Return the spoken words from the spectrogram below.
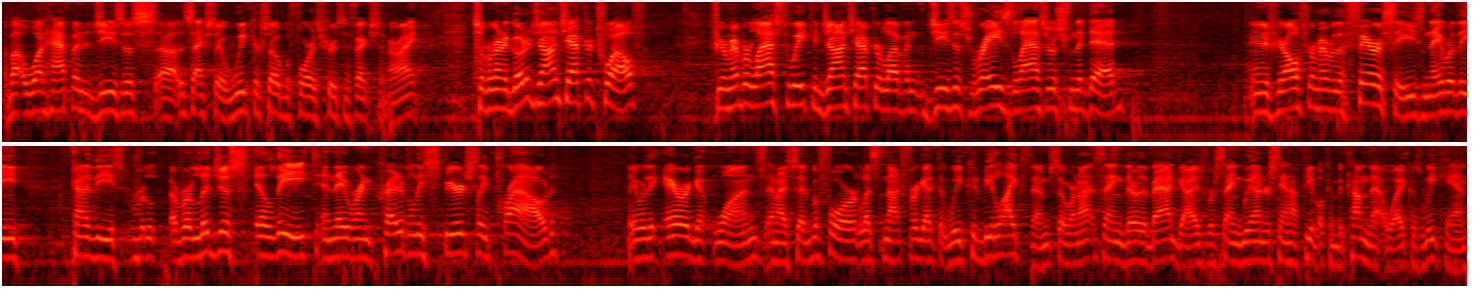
about what happened to Jesus. Uh, this is actually a week or so before his crucifixion. All right. So we're going to go to John chapter 12. If you remember last week in John chapter 11, Jesus raised Lazarus from the dead. And if you also remember the Pharisees, and they were the kind of the religious elite, and they were incredibly spiritually proud. They were the arrogant ones. And I said before, let's not forget that we could be like them. So we're not saying they're the bad guys. We're saying we understand how people can become that way because we can.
